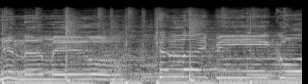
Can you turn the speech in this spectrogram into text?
မျက်နှာမေကိုဖြတ်လိုက်ပြီးကွာ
